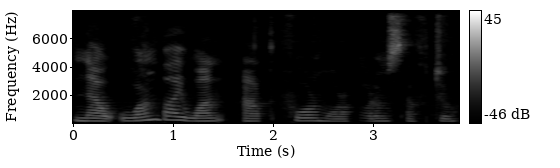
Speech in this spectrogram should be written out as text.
Now one by one add 4 more columns of 2.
